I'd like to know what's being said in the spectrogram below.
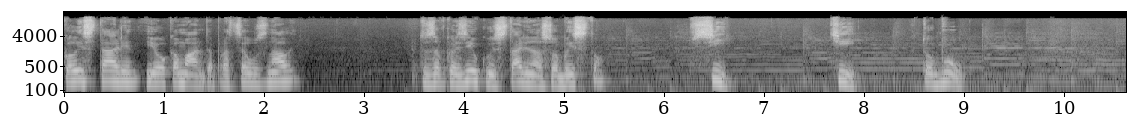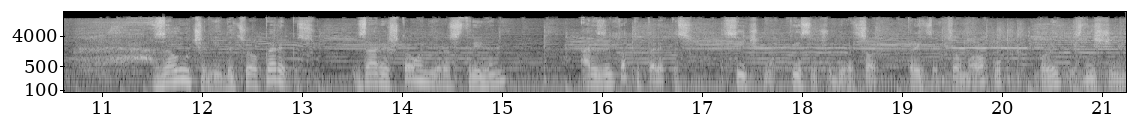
Коли Сталін і його команда про це узнали, то за вказівкою Сталіна особисто всі ті, хто був залучений до цього перепису, заарештовані розстріляні, а результати перепису січня 1937 року були знищені.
